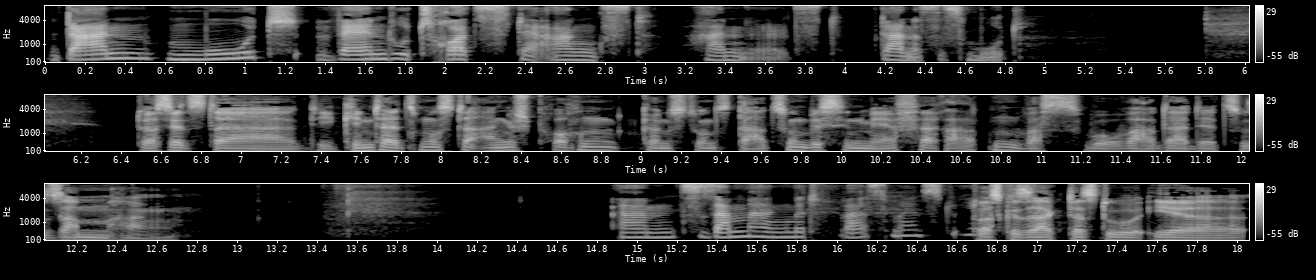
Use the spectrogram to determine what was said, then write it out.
dann Mut, wenn du trotz der Angst handelst. Dann ist es Mut. Du hast jetzt da die Kindheitsmuster angesprochen. Könntest du uns dazu ein bisschen mehr verraten? Was, wo war da der Zusammenhang? Ähm, Zusammenhang mit was meinst du? Jetzt? Du hast gesagt, dass du eher,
